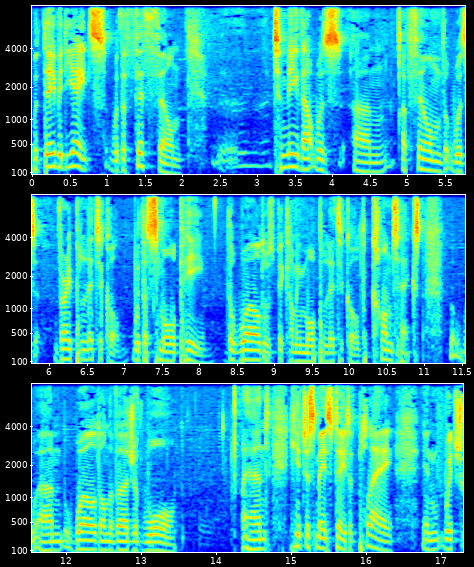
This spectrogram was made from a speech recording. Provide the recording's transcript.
With David Yates, with the fifth film, to me that was um, a film that was very political with a small p. The world was becoming more political, the context, um, world on the verge of war. And he had just made State of Play, in which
